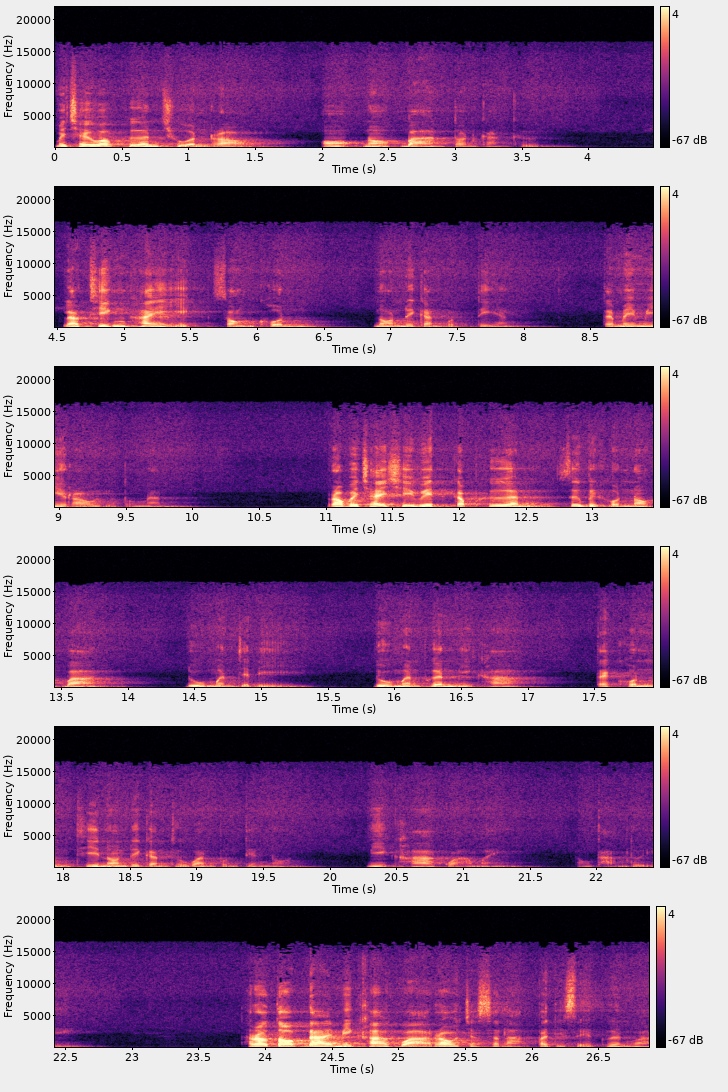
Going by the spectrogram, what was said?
ไม่ใช่ว่าเพื่อนชวนเราออกนอกบ้านตอนกลางคืน แล้วทิ้งให้อีกสองคนนอนด้วยกันบนเตียง แต่ไม่มีเราอยู่ตรงนั้น เราไปใช้ชีวิตกับเพื่อนซึ่งเป็นคนนอกบ้าน ดูเหมือนจะดี ดูเหมือนเพื่อนมีค่า แต่คนที่นอนด้วยกันทุกวันบนเตียงนอน มีค่ากว่าไหมลองถามตัวเอง ถ้าเราตอบได้มีค่ากว่าเราจะสละปฏิเสธเพื่อนว่า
